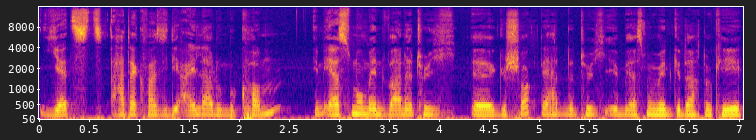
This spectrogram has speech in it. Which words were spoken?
jetzt hat er quasi die Einladung bekommen. Im ersten Moment war er natürlich äh, geschockt. Er hat natürlich im ersten Moment gedacht, okay,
